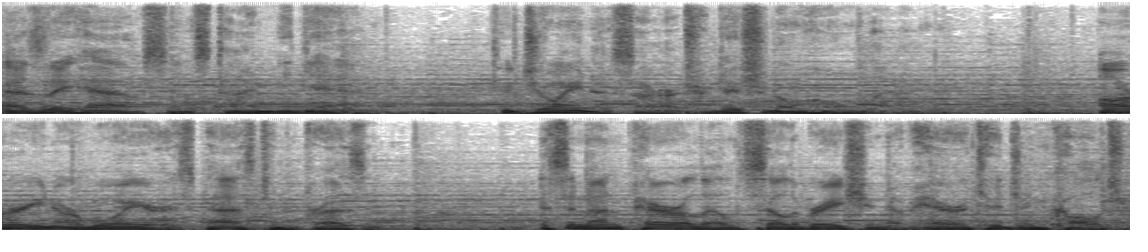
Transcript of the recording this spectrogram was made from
as they have since time began, to join us on our traditional homeland, honoring our warriors past and present it's an unparalleled celebration of heritage and culture,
